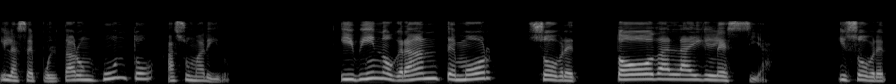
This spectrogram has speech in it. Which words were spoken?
y la sepultaron junto a su marido. Y vino gran temor sobre toda la iglesia y sobre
